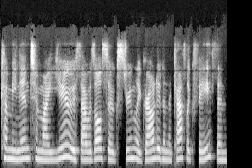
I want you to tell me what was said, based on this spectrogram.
coming into my youth, I was also extremely grounded in the Catholic faith and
